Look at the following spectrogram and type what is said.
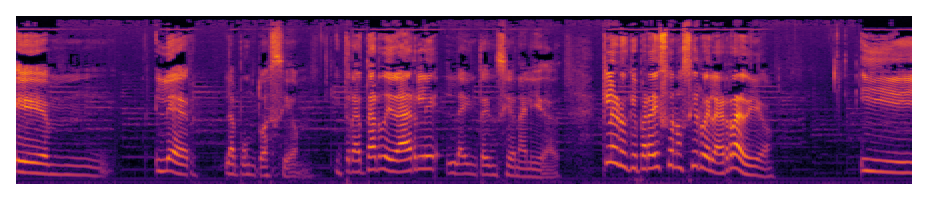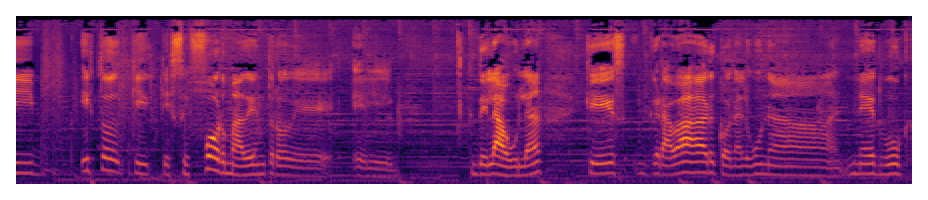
eh, leer la puntuación y tratar de darle la intencionalidad. Claro que para eso nos sirve la radio. Y esto que, se forma dentro de del aula, que es grabar con alguna netbook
